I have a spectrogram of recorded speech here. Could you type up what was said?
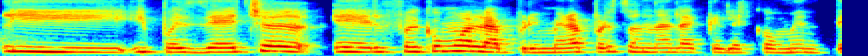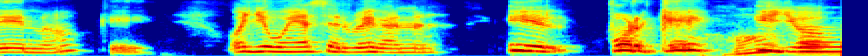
Y, y pues de hecho, él fue como la primera persona a la que le comenté, ¿no? Que, oye, voy a ser vegana. Y él, ¿por qué? Y yo,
